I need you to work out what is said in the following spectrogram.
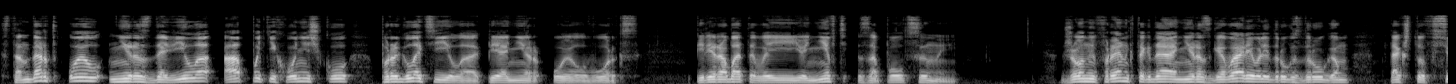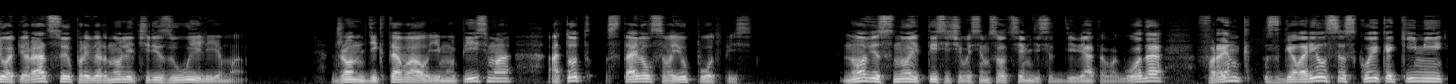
Стандарт Ойл не раздавила, а потихонечку проглотила Pioneer Oil Works, перерабатывая ее нефть за полцены. Джон и Фрэнк тогда не разговаривали друг с другом, так что всю операцию провернули через Уильяма. Джон диктовал ему письма, а тот ставил свою подпись. Но весной 1879 года Фрэнк сговорился с кое-какими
